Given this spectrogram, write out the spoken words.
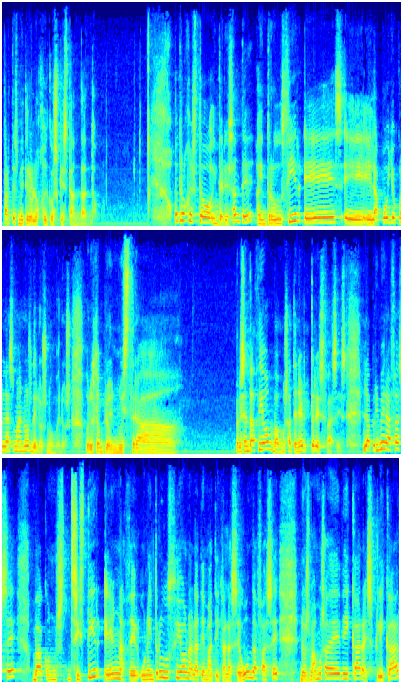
partes meteorológicos que están dando. Otro gesto interesante a introducir es eh, el apoyo con las manos de los números. Por ejemplo, en nuestra presentación vamos a tener tres fases. La primera fase va a consistir en hacer una introducción a la temática. La segunda fase nos vamos a dedicar a explicar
